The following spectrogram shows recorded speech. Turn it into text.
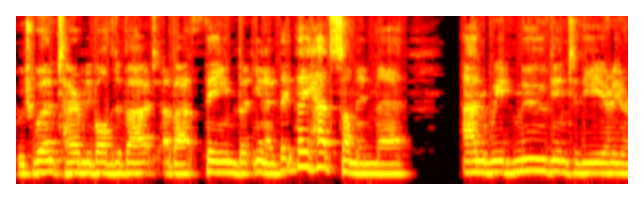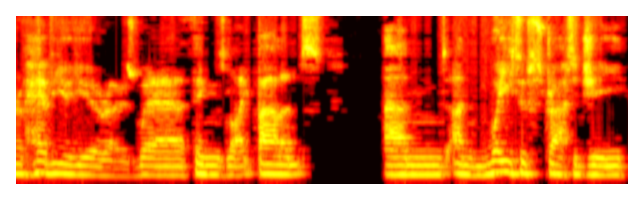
which weren't terribly bothered about about theme, but you know, they, they had some in there. And we'd moved into the area of heavier Euros where things like balance and and weight of strategy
